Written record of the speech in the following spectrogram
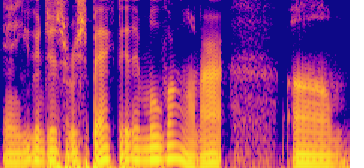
and you can just respect it and move on. I, um,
